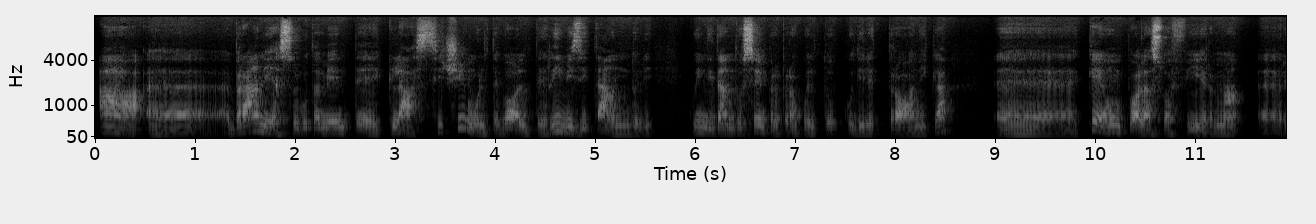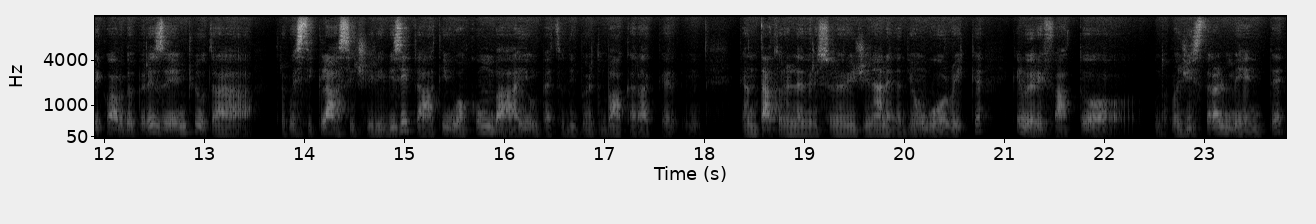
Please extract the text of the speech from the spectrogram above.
a eh, brani assolutamente classici, molte volte rivisitandoli, quindi dando sempre però quel tocco di elettronica, eh, che è un po' la sua firma. Eh, ricordo per esempio tra, tra, questi classici rivisitati Walk on By, un pezzo di Burt Bacharach mm, cantato nella versione originale da Dionne Warwick, che lui ha rifatto appunto, magistralmente,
